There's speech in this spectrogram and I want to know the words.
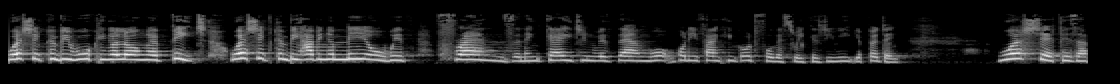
Worship can be walking along a beach. Worship can be having a meal with friends and engaging with them. What, what are you thanking God for this week as you eat your pudding? Worship is a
